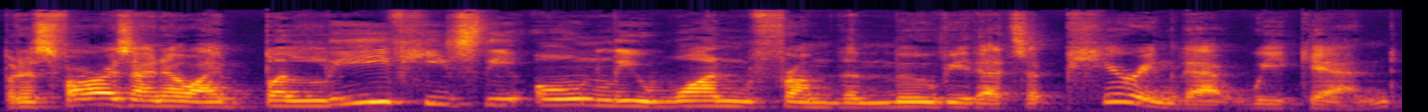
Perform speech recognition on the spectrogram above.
but as far as I know, I believe he's the only one from the movie that's appearing that weekend.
